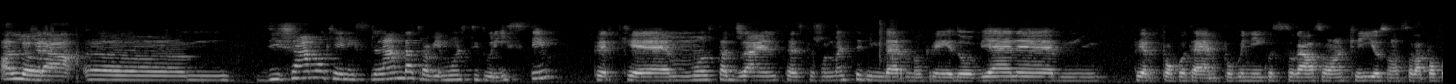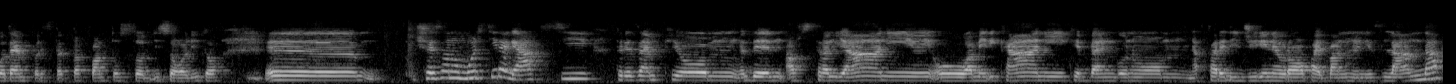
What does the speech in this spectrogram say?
Allora, ehm, diciamo che in Islanda trovi molti turisti perché molta gente, specialmente d'inverno credo, viene per poco tempo, quindi in questo caso anche io sono stata poco tempo rispetto a quanto sto di solito. Eh, ci sono molti ragazzi, per esempio de, australiani o americani, che vengono a fare dei giri in Europa e vanno in Islanda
